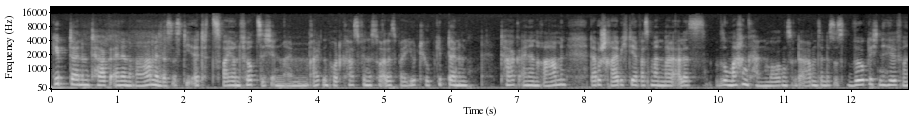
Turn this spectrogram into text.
Gib deinem Tag einen Rahmen. Das ist die Ad 42 in meinem alten Podcast. Findest du alles bei YouTube. Gib deinem Tag einen Rahmen. Da beschreibe ich dir, was man mal alles so machen kann, morgens und abends. Und das ist wirklich eine Hilfe.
